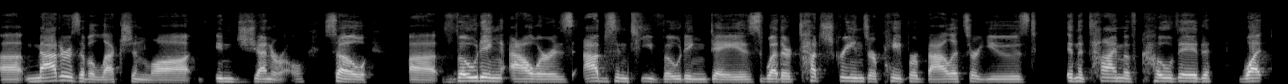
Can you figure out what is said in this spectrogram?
uh, matters of election law in general, so uh, voting hours, absentee voting days, whether touchscreens or paper ballots are used, in the time of COVID, what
